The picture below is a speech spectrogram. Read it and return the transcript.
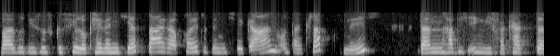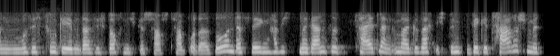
War so dieses Gefühl, okay, wenn ich jetzt sage, ab heute bin ich vegan und dann klappt es nicht, dann habe ich irgendwie verkackt, dann muss ich zugeben, dass ich es doch nicht geschafft habe oder so. Und deswegen habe ich eine ganze Zeit lang immer gesagt, ich bin vegetarisch mit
